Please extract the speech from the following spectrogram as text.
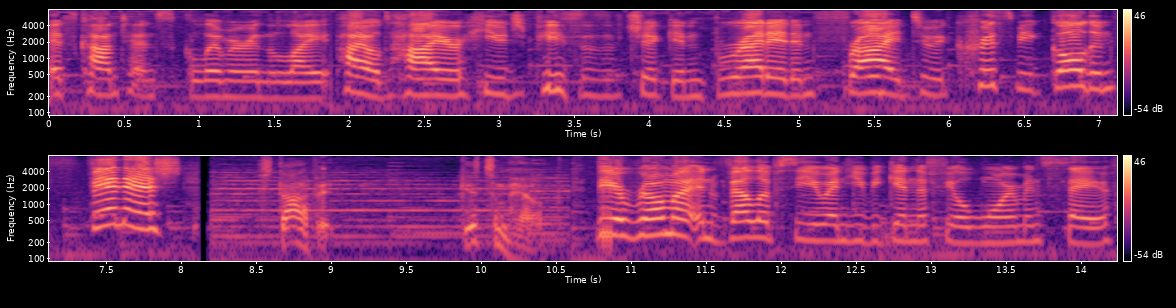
Its contents glimmer in the light. Piled higher, huge pieces of chicken, breaded and fried to a crispy golden finish! Stop it. Get some help. The aroma envelops you and you begin to feel warm and safe.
